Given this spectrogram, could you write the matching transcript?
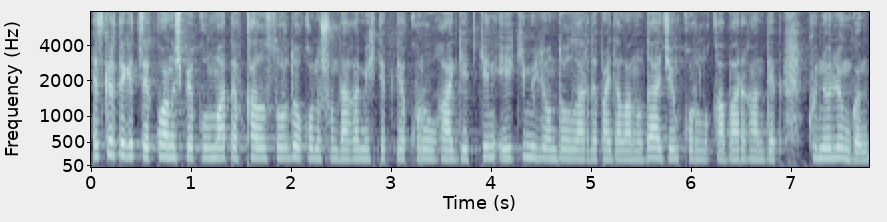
Эскерте кетсек, Кубанычбек Кулматов Калыс Ордо конушундагы мектепте курууга кеткен 2 миллион долларды пайдаланууда жемкорлукка барган деп күнөөлөнгөн.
